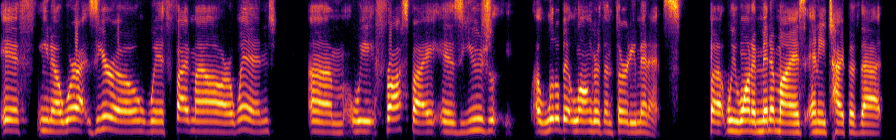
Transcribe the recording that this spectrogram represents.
if you know we're at zero with five mile hour wind, um, we frostbite is usually a little bit longer than 30 minutes. But we want to minimize any type of that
